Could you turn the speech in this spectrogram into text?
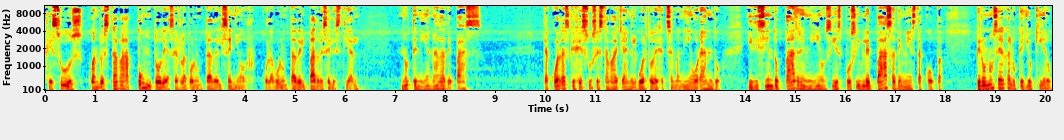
Jesús, cuando estaba a punto de hacer la voluntad del Señor o la voluntad del Padre Celestial, no tenía nada de paz. ¿Te acuerdas que Jesús estaba allá en el huerto de Getsemaní orando y diciendo, Padre mío, si es posible, pasa de mí esta copa, pero no se haga lo que yo quiero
